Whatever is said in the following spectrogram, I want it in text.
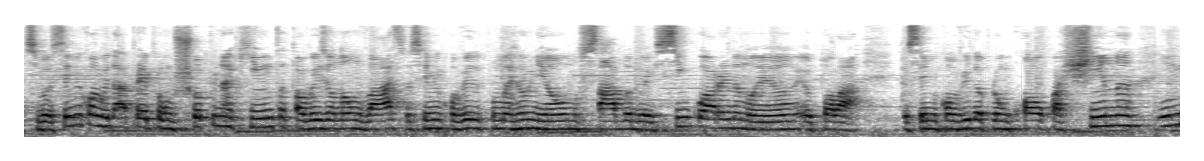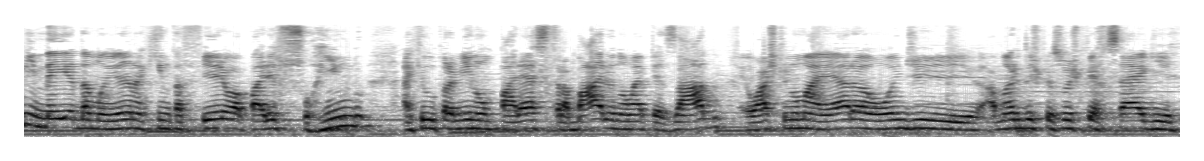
Se você me convidar para ir para um shopping na quinta, talvez eu não vá. Se você me convida para uma reunião no sábado às 5 horas da manhã, eu tô lá. Você me convida para um call com a China, uma e meia da manhã na quinta-feira, eu apareço sorrindo. Aquilo para mim não parece trabalho, não é pesado. Eu acho que numa era onde a maioria das pessoas persegue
